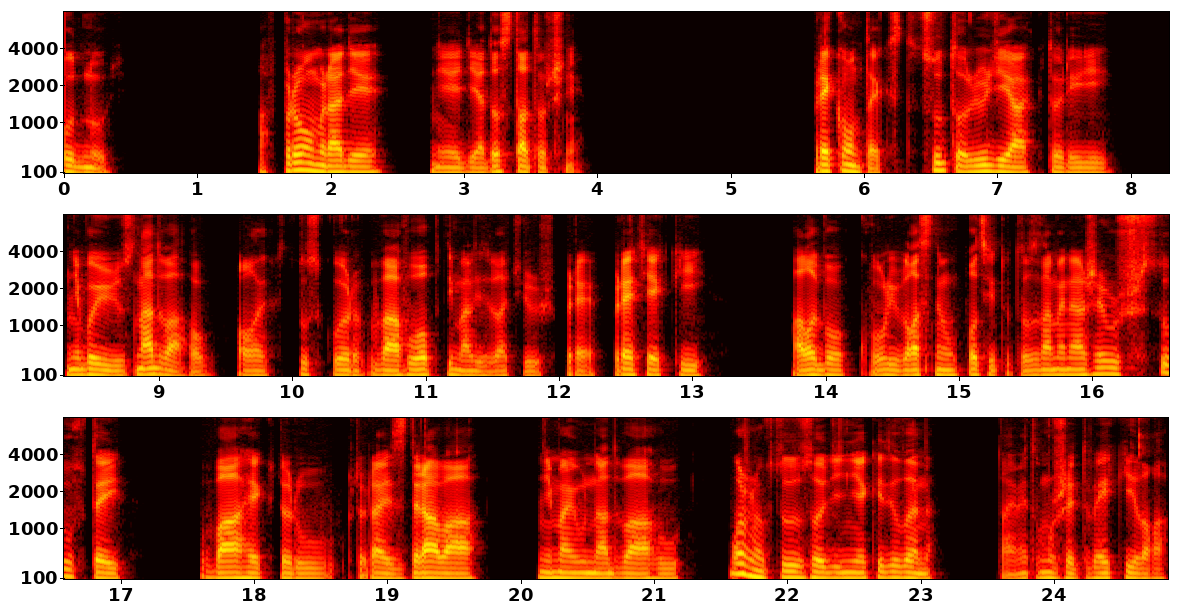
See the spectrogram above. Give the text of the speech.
chudnúť. A v prvom rade nejedia dostatočne. Pre kontext, sú to ľudia, ktorí nebojujú s nadváhou, ale chcú skôr váhu optimalizovať, či už pre preteky, alebo kvôli vlastnému pocitu. To znamená, že už sú v tej váhe, ktorú, ktorá je zdravá, nemajú nadváhu, možno chcú zhodiť niekedy len, dajme tomu, že 2 kg.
